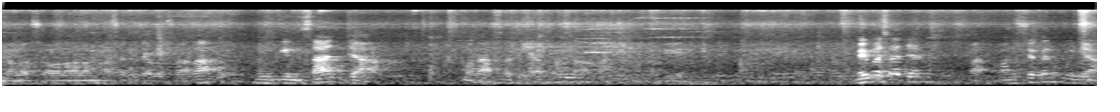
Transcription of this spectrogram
Kalau seolah-olah merasa tidak bersalah, mungkin saja merasa tidak bersalah. Bebas saja, Pak. Manusia kan punya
